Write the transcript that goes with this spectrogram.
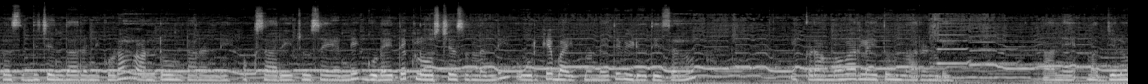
ప్రసిద్ధి చెందారని కూడా అంటూ ఉంటారండి. ఒకసారి చూసేయండి. గుడి అయితే క్లోజ్ చేసి ఉందండి ఊరికే బయట నుండి అయితే వీడియో తీశాను. ఇక్కడ అమ్మవార్లు అయితే ఉన్నారండి. అలానే మధ్యలో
